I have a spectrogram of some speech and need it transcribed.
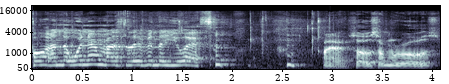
Oh, and the winner must live in the U.S. Oh, yeah, so some rules.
